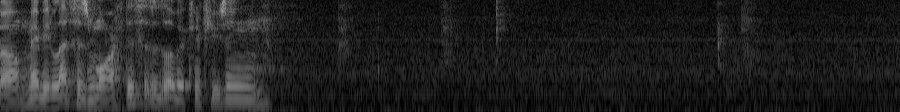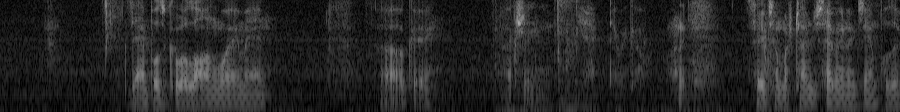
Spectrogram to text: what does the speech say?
Well, maybe less is more. This is a little bit confusing. Examples go a long way, man. Uh, okay. Actually, yeah, there we go. Save so much time just having an example there.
